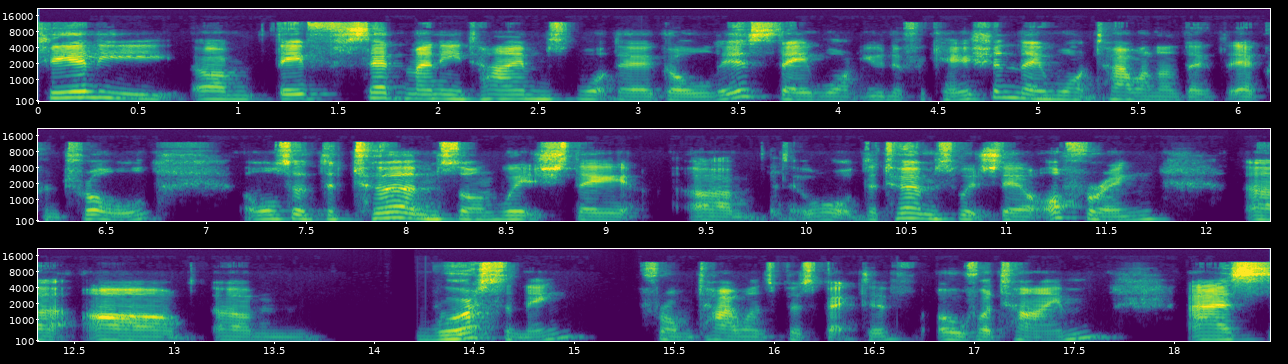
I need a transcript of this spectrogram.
clearly, um, they've said many times what their goal is. They want unification. They want Taiwan under their control. Also, the terms on which they um, or the terms which they are offering uh, are um, worsening from Taiwan's perspective over time as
